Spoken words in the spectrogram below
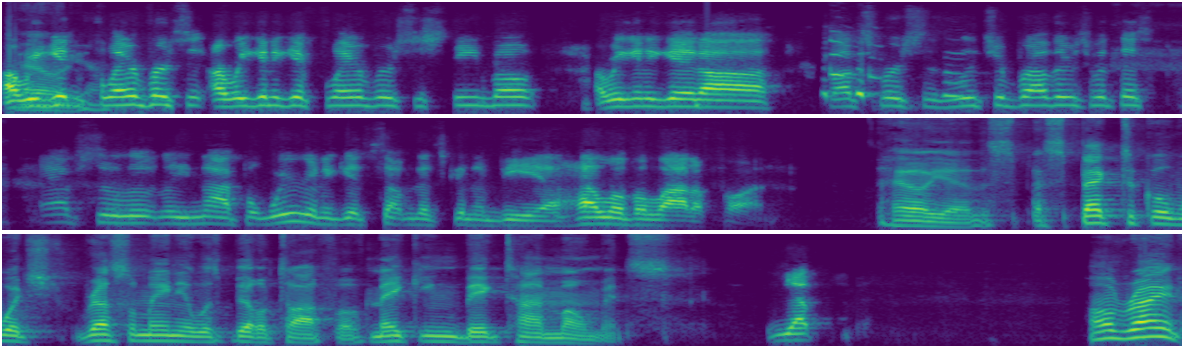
Are we getting yeah. Flair versus? Are we going to get Flair versus Steamboat? Are we going to get uh Bucks versus Lucha Brothers with this? Absolutely not. But we're going to get something that's going to be a hell of a lot of fun. Hell yeah. This, a spectacle which WrestleMania was built off of, making big time moments. Yep. All right,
